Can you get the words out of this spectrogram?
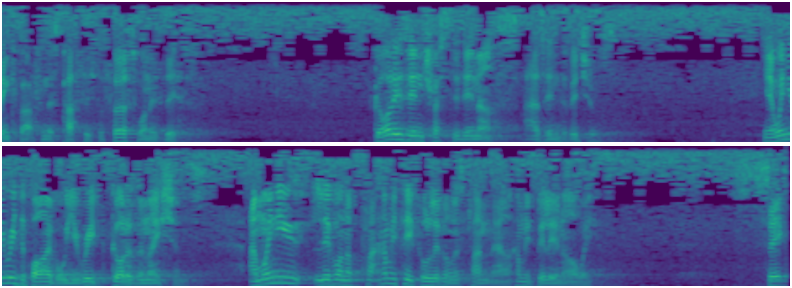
think about from this passage. The first one is this God is interested in us as individuals. You know, when you read the Bible, you read God of the nations. And when you live on a planet, how many people live on this planet now? How many billion are we? Six?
